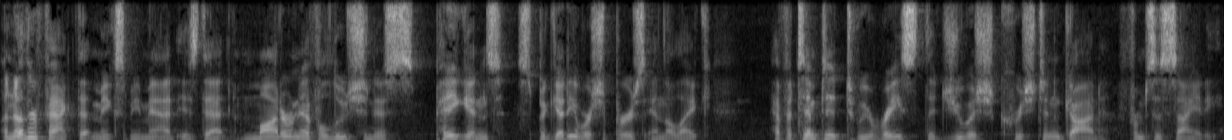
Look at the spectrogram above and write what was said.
Another fact that makes me mad is that modern evolutionists, pagans, spaghetti worshippers, and the like have attempted to erase the Jewish Christian God from society.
